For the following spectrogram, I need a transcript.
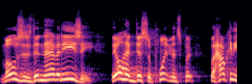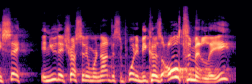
Moses didn't have it easy. They all had disappointments, but, but how can he say, in you they trusted and were not disappointed? Because ultimately,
